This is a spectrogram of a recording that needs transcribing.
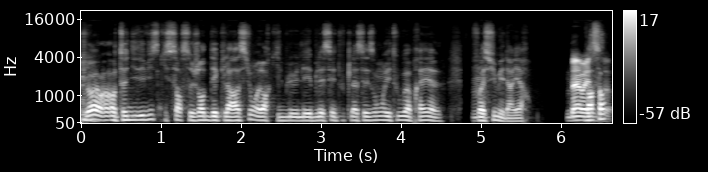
tu vois, Anthony Davis qui sort ce genre de déclaration alors qu'il est blessé toute la saison et tout, après, faut Mm. assumer derrière. Bah ouais, c'est Vincent? ça.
